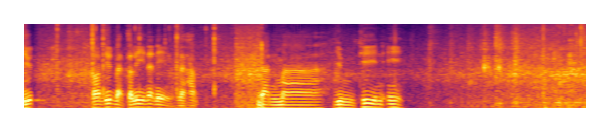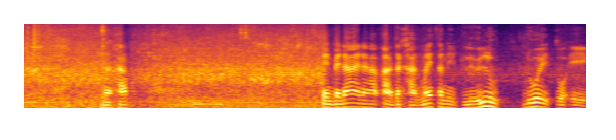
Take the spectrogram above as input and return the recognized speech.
ยึดน็อตยึดแบตเตอรี่นั่นเองนะครับ ดันมาอยู่ที่นี่นะครับ เป็นไปได้นะครับ อาจจะขันไม่สนิทหรือหลุดด้วยตัวเอง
